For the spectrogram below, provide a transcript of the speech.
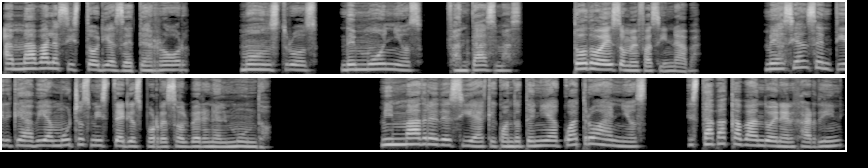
amaba las historias de terror, monstruos, demonios, fantasmas. Todo eso me fascinaba. Me hacían sentir que había muchos misterios por resolver en el mundo. Mi madre decía que cuando tenía cuatro años estaba cavando en el jardín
